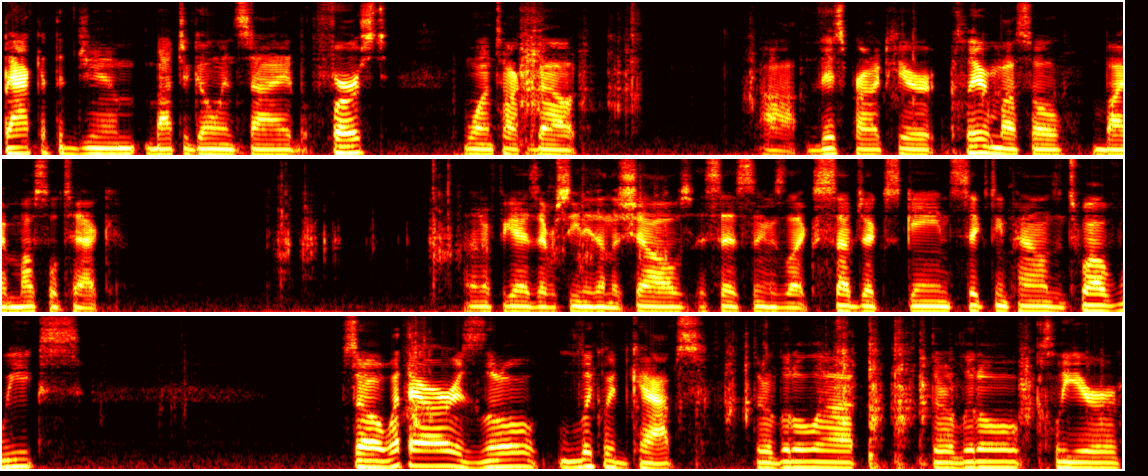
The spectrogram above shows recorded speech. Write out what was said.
back at the gym about to go inside. But first I want to talk about uh, this product here clear muscle by MuscleTech. I don't know if you guys ever seen it on the shelves. It says things like subjects gained 16 pounds in 12 weeks. So what they are is little liquid caps they're little, uh, they're a little clear.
